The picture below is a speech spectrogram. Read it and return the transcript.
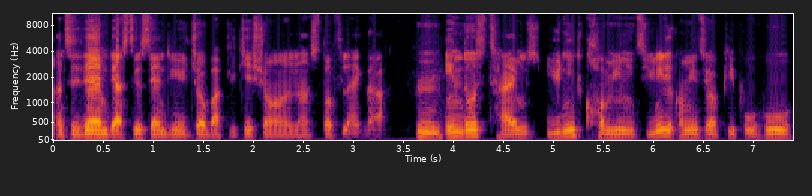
and to them they are still sending you job application and stuff like that Mm. in those times you need community you need a community of people who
